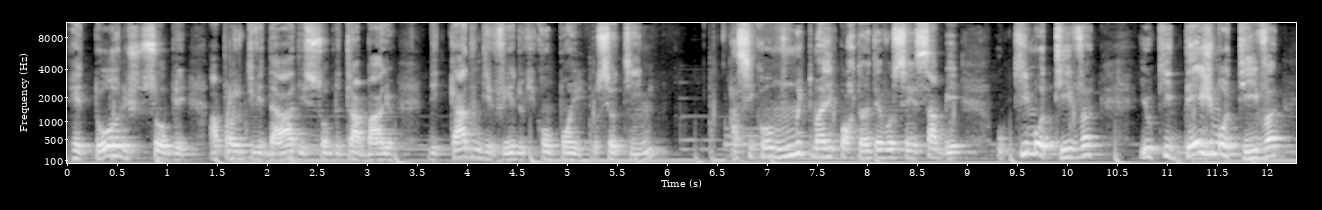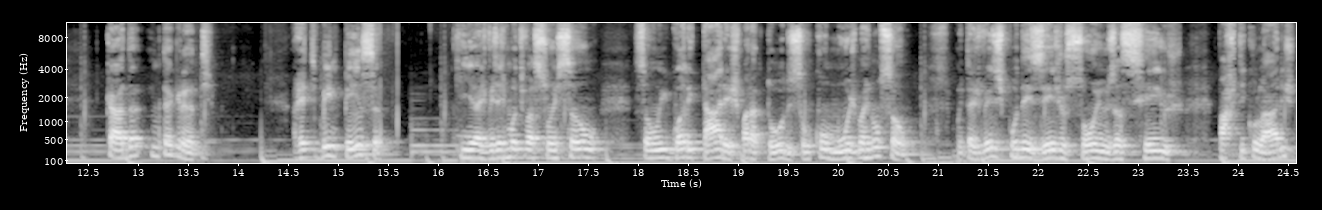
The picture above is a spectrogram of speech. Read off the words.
retornos sobre a produtividade, sobre o trabalho de cada indivíduo que compõe o seu time. Assim como muito mais importante é você saber o que motiva e o que desmotiva cada integrante. A gente bem pensa que às vezes as motivações são são igualitárias para todos, são comuns, mas não são. Muitas vezes, por desejos, sonhos, anseios particulares,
